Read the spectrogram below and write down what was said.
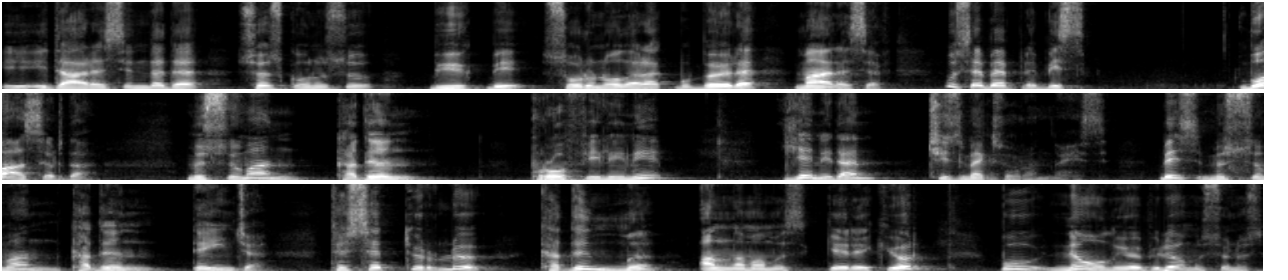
e, idaresinde de söz konusu büyük bir sorun olarak bu böyle maalesef. Bu sebeple biz bu asırda Müslüman kadın profilini yeniden çizmek zorundayız. Biz Müslüman kadın deyince tesettürlü kadın mı anlamamız gerekiyor? Bu ne oluyor biliyor musunuz?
